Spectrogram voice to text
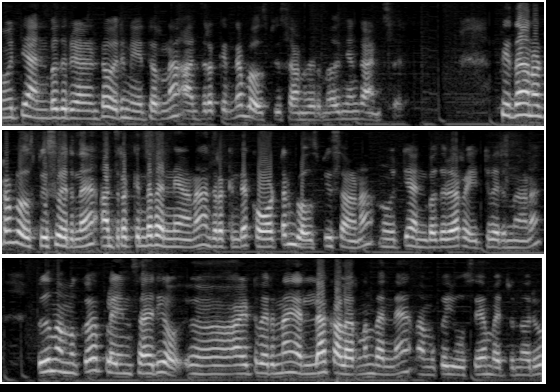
നൂറ്റി അൻപത് രൂപ ഒരു മീറ്ററിന് അജ്രക്കിന്റെ ബ്ലൗസ് പീസാണ് വരുന്നത്. ഞാൻ കാണിച്ചു തരാം. അപ്പൊ ഇതാണ് കേട്ടോ ബ്ലൗസ് പീസ് വരുന്നത്. അജ്രക്കിന്റെ തന്നെയാണ്. അജ്രക്കിന്റെ കോട്ടൺ ബ്ലൗസ് പീസാണ് നൂറ്റി അൻപത് രൂപ റേറ്റ് വരുന്നതാണ്. ഇത് നമുക്ക് പ്ലെയിൻ സാരിയോ ആയിട്ട് വരുന്ന എല്ലാ കളറിനും തന്നെ നമുക്ക് യൂസ് ചെയ്യാൻ പറ്റുന്ന ഒരു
